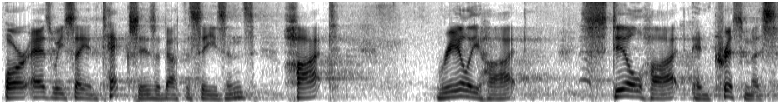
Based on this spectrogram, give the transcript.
Or, as we say in Texas about the seasons, hot, really hot, still hot, and Christmas.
